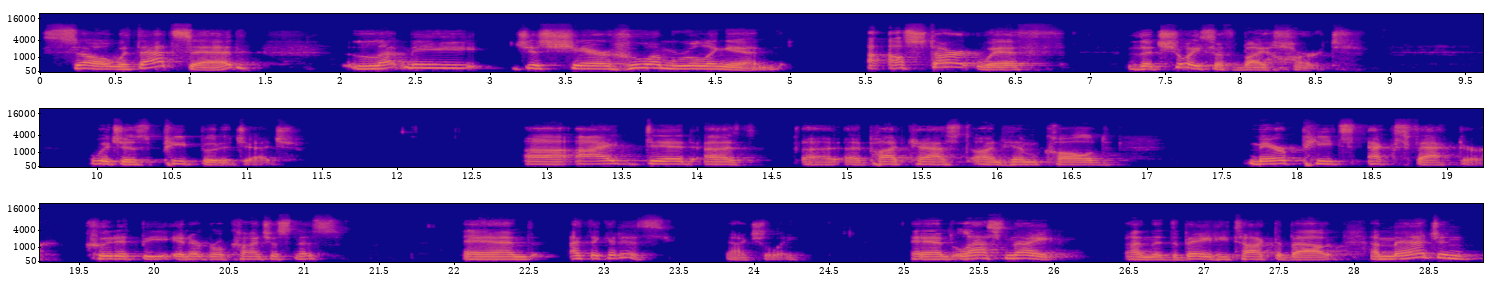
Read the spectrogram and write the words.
So, with that said, let me just share who I'm ruling in. I'll start with the choice of my heart, which is Pete Buttigieg. Uh, I did a, a, a podcast on him called Mayor Pete's X Factor. Could it be integral consciousness? And I think it is, actually. And last night on the debate, he talked about imagine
